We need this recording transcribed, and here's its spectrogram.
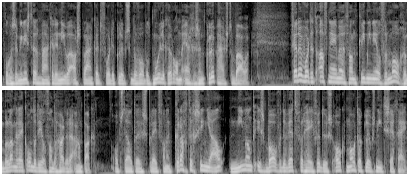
Volgens de minister maken de nieuwe afspraken het voor de clubs bijvoorbeeld moeilijker om ergens een clubhuis te bouwen. Verder wordt het afnemen van crimineel vermogen een belangrijk onderdeel van de hardere aanpak. Opstelten spreekt van een krachtig signaal. Niemand is boven de wet verheven, dus ook motorclubs niet, zegt hij.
